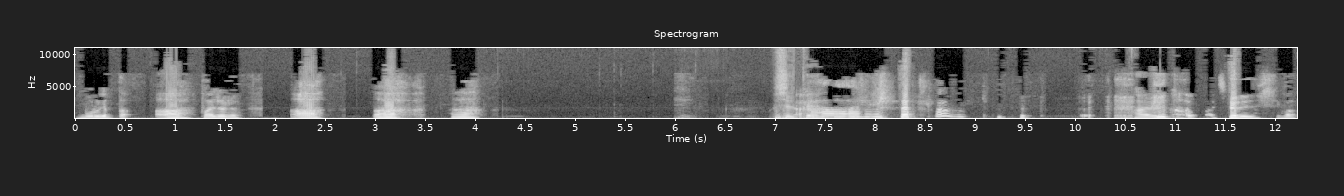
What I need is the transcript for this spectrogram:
모르겠다. 아, 발저려. 아, 아, 아, 실패. 아, 발, 발저려, 씨발.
